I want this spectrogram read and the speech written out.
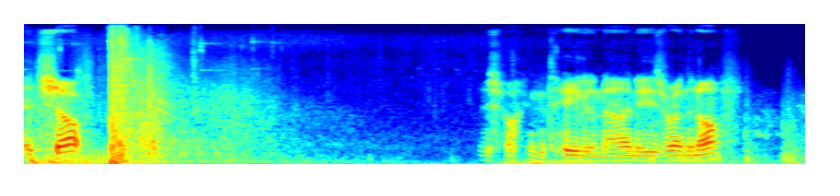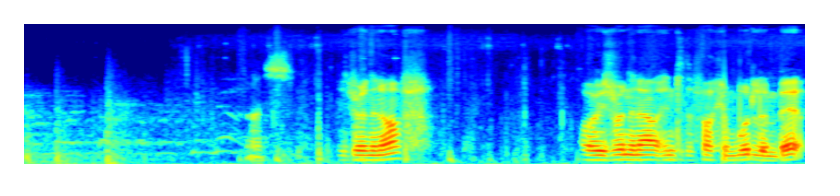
Headshot. He's fucking healing now and he's running off. Nice. He's running off. Oh, he's running out into the fucking woodland bit.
